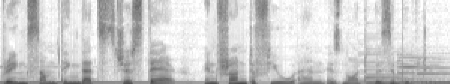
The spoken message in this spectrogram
bring something that's just there in front of you and is not visible to you.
